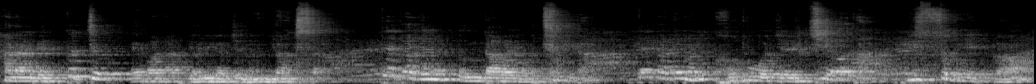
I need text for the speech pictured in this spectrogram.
하나님의 끝은 애마다 열려지는 역사. 때가 되면 응답하여 주리라. 때가 되면 거두어질지어다. 믿습니까?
